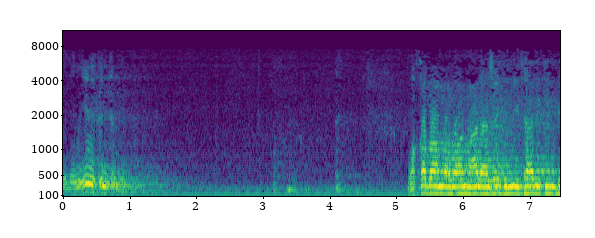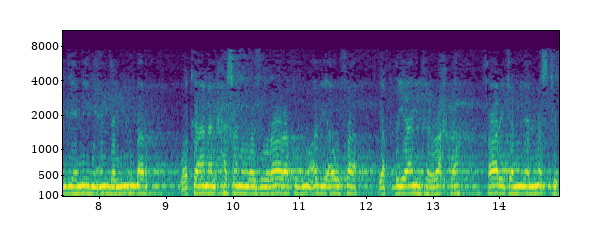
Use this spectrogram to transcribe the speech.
باليمين عند المنبر. وقضى مروان على زيد بن ثابت باليمين عند المنبر وكان الحسن وزرارة بن أبي أوفى يقضيان في الرحبة خارجا من المسجد.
